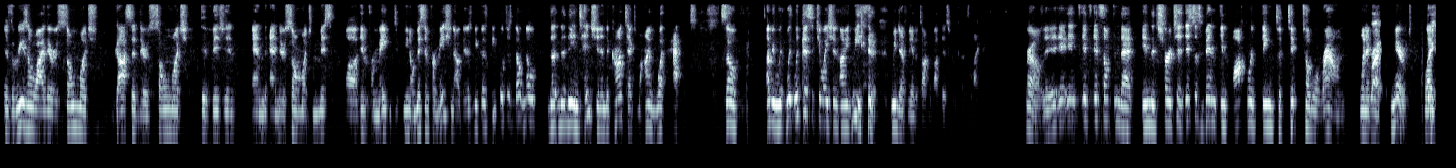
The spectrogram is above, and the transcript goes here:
is the reason why there is so much gossip, there's so much division, and and there's so much mis uh, information, you know, misinformation out there is because people just don't know the, the, the intention and the context behind what happens. So, I mean, with, with, with this situation, I mean, we we definitely had to talk about this because, like, bro, it, it, it's it's it's something that in the church, it- it's just been an awkward thing to tiptoe around when it Right. comes to marriage. Like,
